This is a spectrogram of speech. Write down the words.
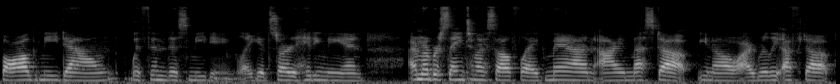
bog me down within this meeting. Like it started hitting me and I remember saying to myself like, "Man, I messed up. You know, I really effed up."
